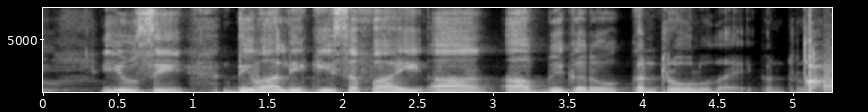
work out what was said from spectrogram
यूसी दिवाली की सफ़ाई, आ, आप भी करो कंट्रोल उदय कंट्रोल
